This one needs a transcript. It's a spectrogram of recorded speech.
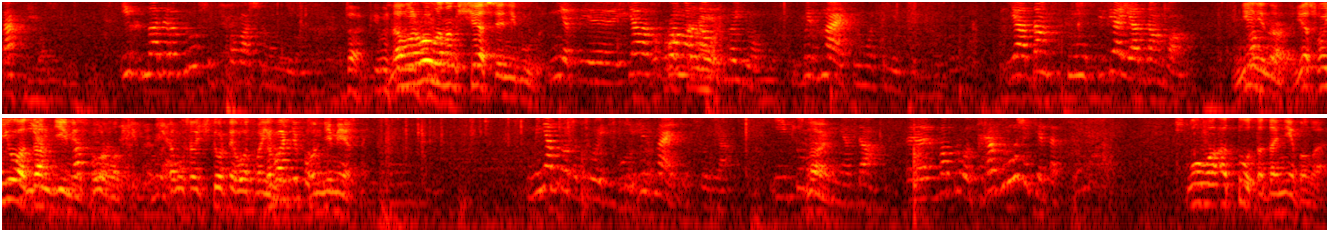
так? Их надо разрушить, по вашему мнению? Да, и На ворованном счастья не будет. Нет, э, я вам отдам свое. Вы знаете мой принцип. Я отдам ним себя, я отдам вам. Мне не Вопрос. надо. Я свое отдам Нет, Диме вопрос. Горловке, потому что четвертый год воюет, Давайте он не местный. У меня тоже трое детей, вы знаете, кто я. И тоже Знаю. у меня, да. Э, вопрос, разрушить это все? Слова «АТО» тогда не было.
